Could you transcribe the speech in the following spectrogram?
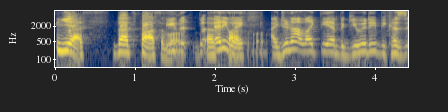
yes, that's possible. Even, but That's anyway, possible. I do not like the ambiguity because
